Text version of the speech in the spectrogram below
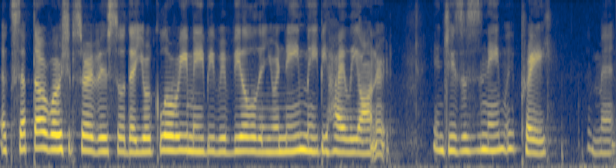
Accept our worship service so that your glory may be revealed and your name may be highly honored. In Jesus' name we pray. Amen.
